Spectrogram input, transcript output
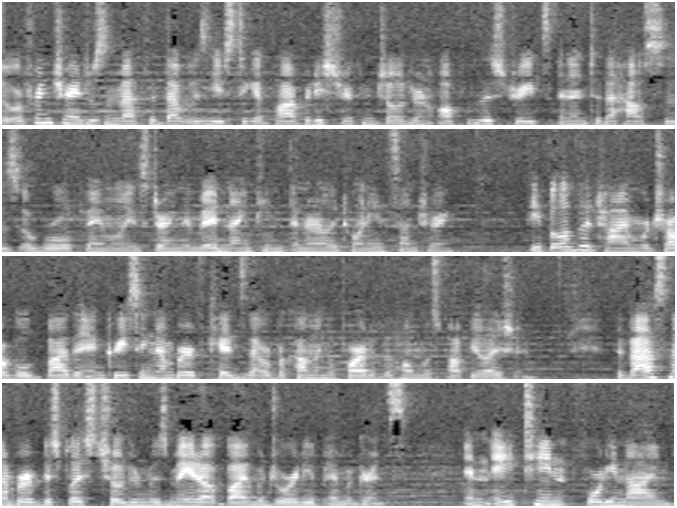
The orphan trains was a method that was used to get poverty stricken children off of the streets and into the houses of rural families during the mid 19th and early 20th century. People of the time were troubled by the increasing number of kids that were becoming a part of the homeless population. The vast number of displaced children was made up by a majority of immigrants. In 1849,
